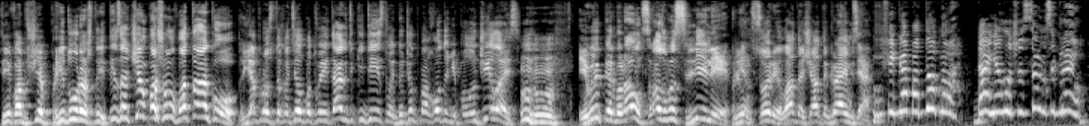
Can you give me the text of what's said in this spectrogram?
ты вообще придурочный! Ты зачем пошел в атаку? Да я просто хотел по твоей тактике действовать, но что-то походу не получилось. Угу. И вы первый раунд сразу же слили. Блин, сори, ладно, сейчас отыграемся. Нифига подобного. Да, я лучше сам сыграю.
